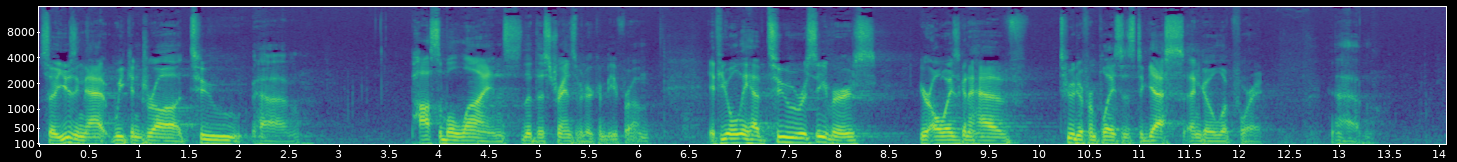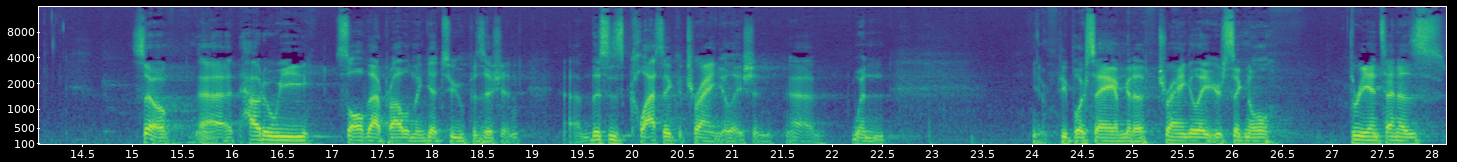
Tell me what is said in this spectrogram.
so using that, we can draw two um, possible lines that this transmitter can be from. If you only have two receivers, you're always going to have two different places to guess and go look for it. Um, so, uh, how do we solve that problem and get to position? Um, this is classic triangulation. Uh, when you know, people are saying, I'm going to triangulate your signal, three antennas,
